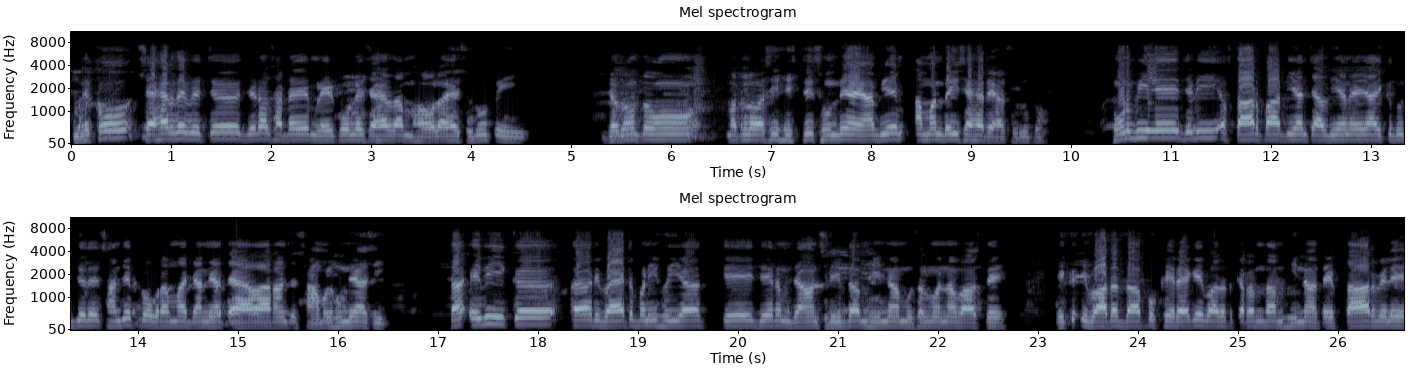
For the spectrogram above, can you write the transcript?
ਦੇਖੋ ਸ਼ਹਿਰ ਦੇ ਵਿੱਚ ਜਿਹੜਾ ਸਾਡੇ ਮਲੇਰਕੋਟਲੇ ਸ਼ਹਿਰ ਦਾ ਮਾਹੌਲ ਹੈ ਇਹ ਸ਼ੁਰੂ ਤੋਂ ਹੀ ਜਦੋਂ ਤੋਂ ਮਤਲਬ ਅਸੀਂ ਹਿਸਟਰੀ ਸੁਣਦੇ ਆਏ ਆ ਵੀ ਇਹ ਅਮਨ ਦਾ ਹੀ ਸ਼ਹਿਰ ਰਿਹਾ ਸ਼ੁਰੂ ਤੋਂ। ਹੁਣ ਵੀ ਇਹ ਜਿਹੜੀ ਇਫਤਾਰ ਪਾਰਟੀਆਂ ਚੱਲਦੀਆਂ ਨੇ ਜਾਂ ਇੱਕ ਦੂਜੇ ਦੇ ਸਾਂਝੇ ਪ੍ਰੋਗਰਾਮਾਂ ਜਾਂਦੇ ਆ ਤਿਉਹਾਰਾਂ 'ਚ ਸ਼ਾਮਲ ਹੁੰਦੇ ਆ ਅਸੀਂ ਤਾਂ ਇਹ ਵੀ ਇੱਕ ਅ, ਰਿਵਾਇਤ ਬਣੀ ਹੋਈ ਆ ਕਿ ਜੇ ਰਮਜ਼ਾਨ ਸ਼ਰੀਫ ਦਾ ਮਹੀਨਾ ਮੁਸਲਮਾਨਾਂ ਵਾਸਤੇ ਇੱਕ ਇਬਾਦਤ ਦਾ ਭੁੱਖੇ ਰਹਿ ਕੇ ਇਬਾਦਤ ਕਰਨ ਦਾ ਮਹੀਨਾ ਤੇ ਇਫਤਾਰ ਵੇਲੇ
